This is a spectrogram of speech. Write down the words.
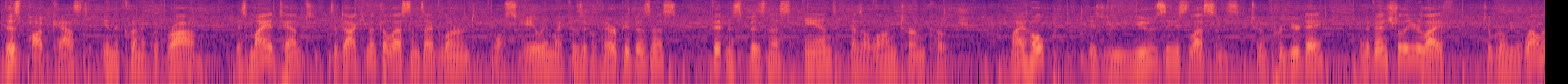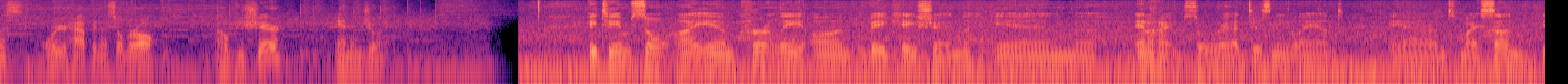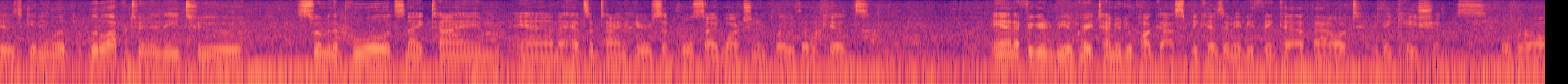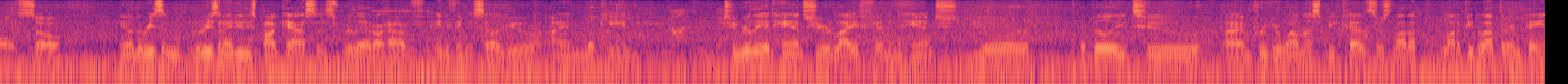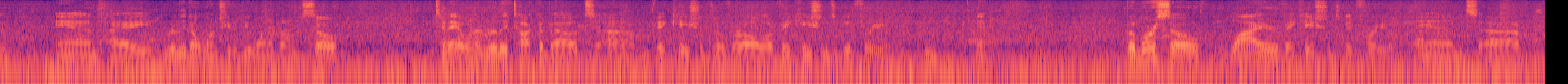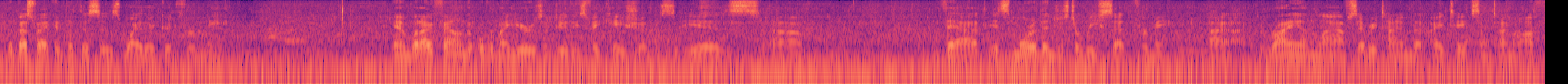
This podcast, In the Clinic with Rob, is my attempt to document the lessons I've learned while scaling my physical therapy business, fitness business, and as a long term coach. My hope is you use these lessons to improve your day and eventually your life to grow your wellness or your happiness overall. I hope you share and enjoy. Hey team, so I am currently on vacation in uh, Anaheim. So we're at Disneyland and my son is getting a little, little opportunity to swim in the pool. It's nighttime, and I had some time here sitting poolside watching and play with other kids. And I figured it'd be a great time to do a podcast because it made me think about vacations overall. So, you know, the reason the reason I do these podcasts is really I don't have anything to sell you. I am looking to really enhance your life and enhance your ability to uh, improve your wellness because there's a lot of a lot of people out there in pain, and I really don't want you to be one of them. So today I want to really talk about um, vacations overall. Are vacations good for you? Hmm? But more so, why are vacations good for you? And uh, the best way I can put this is why they're good for me. And what I've found over my years of doing these vacations is um, that it's more than just a reset for me. Uh, Ryan laughs every time that I take some time off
